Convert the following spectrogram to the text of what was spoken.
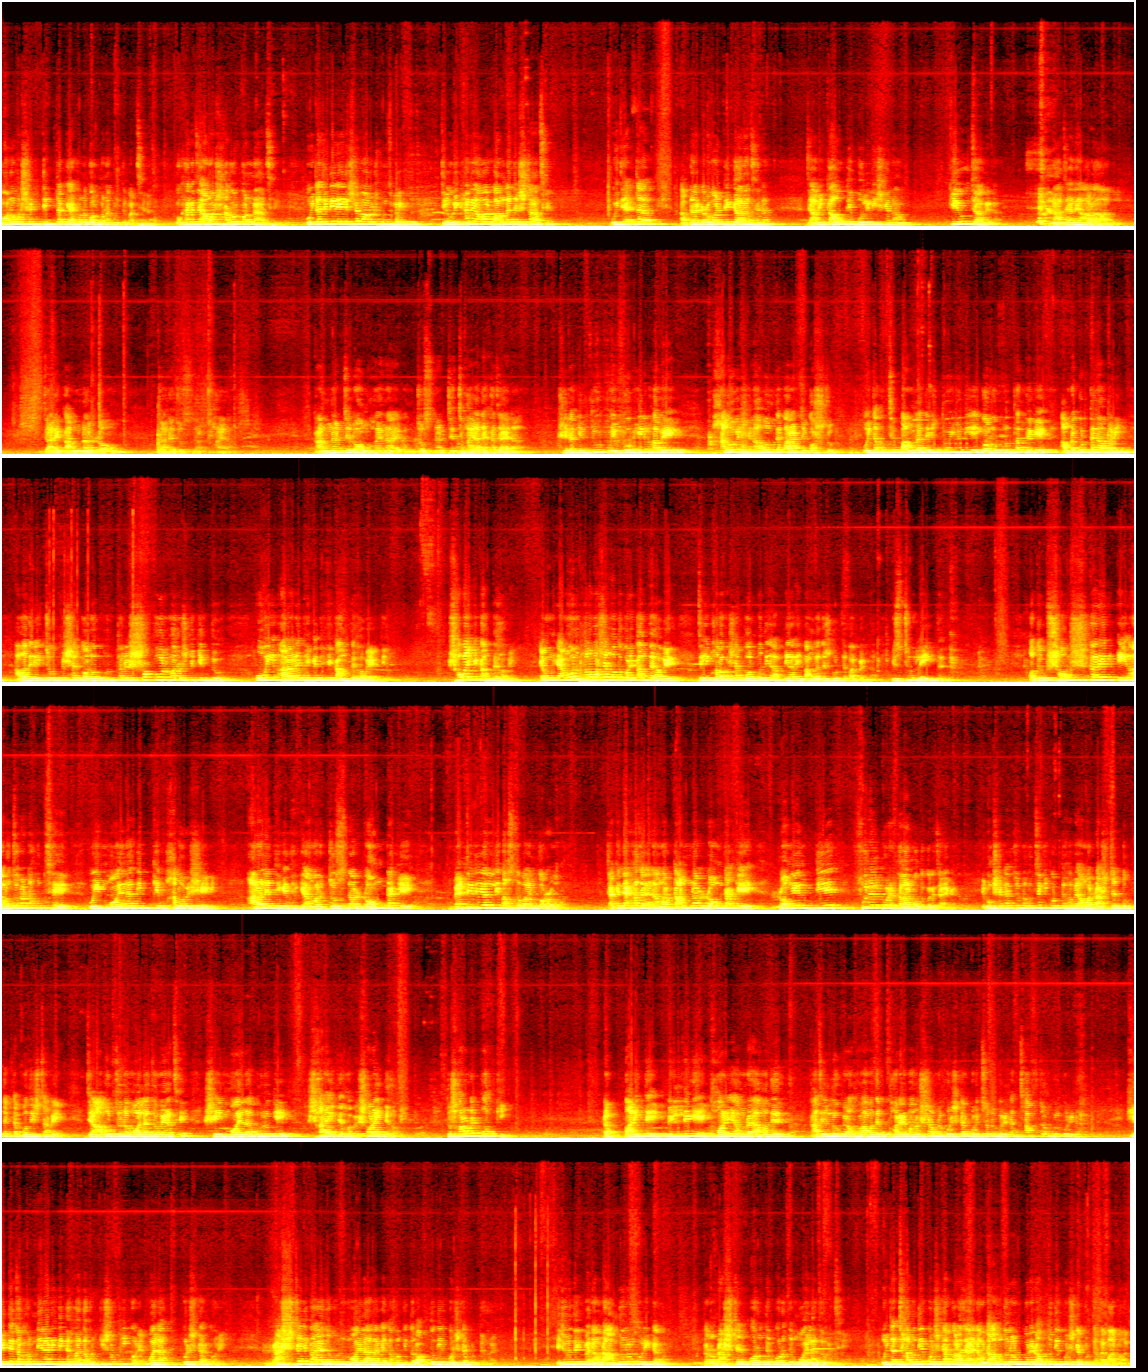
বনবাসের দ্বীপটাকে এখনও কল্পনা করতে পারছে না। ওখানে যে আমার সাগর কন্যা আছে, ওইটা যেদিন এই দেশের মানুষ বুঝবে যে ওইখানে আমার বাংলাদেশটা আছে। ওই যে একটা, আপনার একটা রোমান্টিক গান আছে না? যে আমি কাউকে বলিনি সে নাম, কেউ জানে না। না জানে আড়াল, জানে কান্নার রং, জানে জ্যোৎস্নার ছায়া। কান্নার যে রং হয় না এবং জ্যোৎস্নার যে ছায়া দেখা যায় না, সেটা কিন্তু ওই গভীরভাবে ভালোবেসে না বলতে পারার যে কষ্ট ওইটা হচ্ছে বাংলাদেশ দুই যদি এই গণ অভ্যুত্থান থেকে আমরা করতে না পারি, আমাদের এই চব্বিশের গণ অভ্যুত্থানের সকল মানুষকে কিন্তু ওই আড়ালে থেকে থেকে কাঁদতে হবে একদিন। সবাইকে কাঁদতে হবে এবং এমন ভালোবাসার মতো করে কাঁদতে হবে যে এই ভালোবাসার গল্প দিয়ে আপনি আর এই বাংলাদেশ করতে পারবেন না। ইটস টু লেট অতএব সংস্কারের এই আলোচনাটা হচ্ছে ওই ময়না দ্বীপকে ভালোবেসে আড়ালে থেকে থেকে আমার জ্যোৎস্নার রংটাকে ম্যাটেরিয়ালি বাস্তবায়ন করার মতো। যাকে দেখা যায় না, আমার কান্নার রংটাকে রঙের দিয়ে ফুলেল করে ফেলার মতো করে জায়গা। এবং সেটার জন্য হচ্ছে কি করতে হবে, আমার রাষ্ট্রের প্রত্যেকটা প্রতিষ্ঠানে যে আবর্জনা ময়লা জমে আছে, সেই ময়লাগুলোকে সারাইতে হবে, সরাইতে হবে। তো সরানোর পথ কি? বাড়িতে বিল্ডিং এ ঘরে আমরা আমাদের কাজের লোকরা অথবা আমাদের ঘরের মানুষরা আমরা পরিষ্কার পরিচ্ছন্ন করি না ছাপ জঙ্গল করি না। খেতে যখন নিড়ানি দিতে হয়, তখন কৃষক কি করে? ময়লা পরিষ্কার করে। রাষ্ট্রের গায়ে যখন ময়লা লাগে, তখন কিন্তু রক্ত দিয়ে পরিষ্কার করতে হয়। এই জন্য দেখবেন, আমরা আন্দোলন করি কেন? কারণ রাষ্ট্রের পরতে পরতে ময়লা জমেছে। ওইটা ঝাড়ু দিয়ে পরিষ্কার করা যায় না, ওটা আন্দোলন করে রক্ত দিয়ে পরিষ্কার করতে হয় বারবার।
